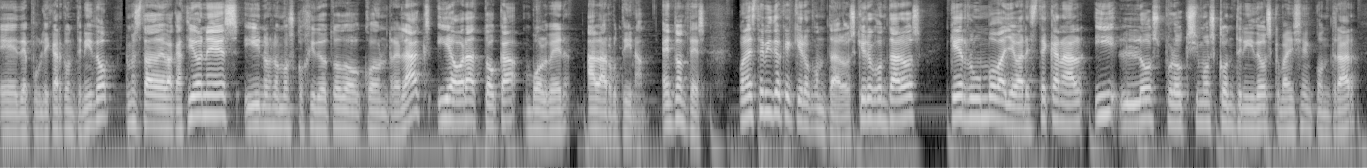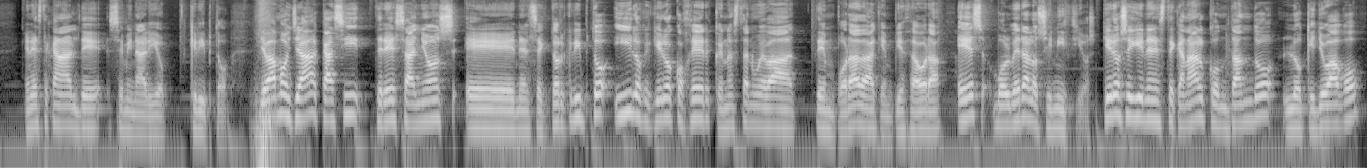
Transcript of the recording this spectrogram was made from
eh, de publicar contenido. Hemos estado de vacaciones y nos lo hemos cogido todo con relax y ahora toca volver a la rutina. Entonces, con este vídeo que quiero contaros, quiero contaros qué rumbo va a llevar este canal y los próximos contenidos que vais a encontrar en este canal de Seminario Cripto. Llevamos ya casi tres años en el sector cripto y lo que quiero coger con esta nueva temporada que empieza ahora es volver a los inicios. Quiero seguir en este canal contando lo que yo hago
